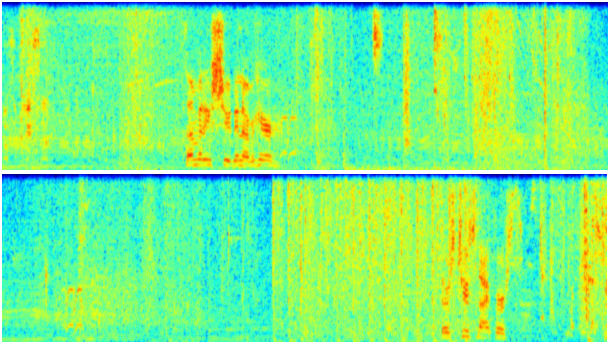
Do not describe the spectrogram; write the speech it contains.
That's what she said. Somebody's shooting over here. There's two snipers. Are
